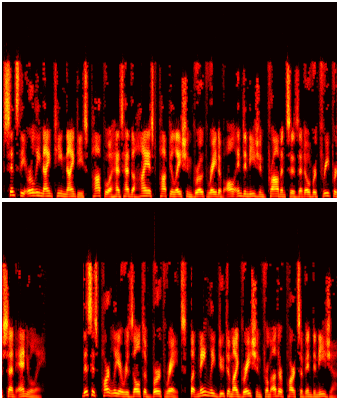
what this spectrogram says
Since the early 1990s, Papua has had the highest population growth rate of all Indonesian provinces at over 3% annually. This is partly a result of birth rates, but mainly due to migration from other parts of Indonesia.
